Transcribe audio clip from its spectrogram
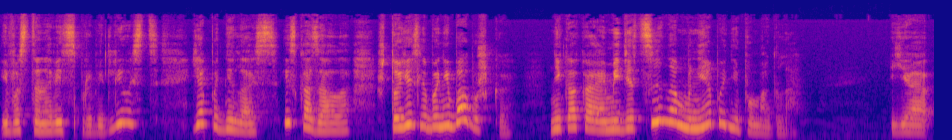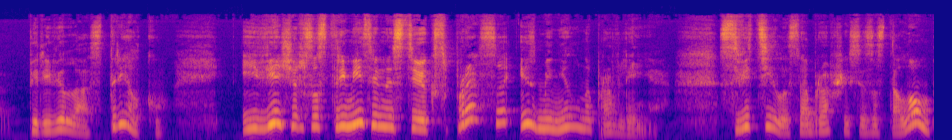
и восстановить справедливость, я поднялась и сказала, что если бы не бабушка, никакая медицина мне бы не помогла. Я перевела стрелку, и вечер со стремительностью экспресса изменил направление. Светило, собравшиеся за столом,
